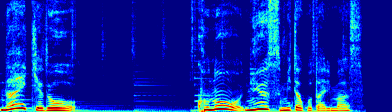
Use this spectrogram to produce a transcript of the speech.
ないけどこのニュース見たことあります。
